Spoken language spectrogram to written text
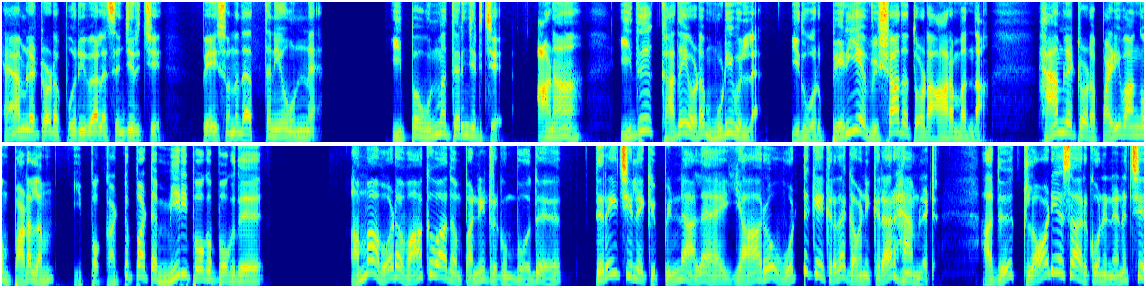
ஹேம்லெட்டோட பொறி வேலை செஞ்சிருச்சு. பேய் சொன்னது அத்தனையும் உண்மை. இப்ப உண்மை தெரிஞ்சிடுச்சு. ஆனா இது கதையோட முடிவில்ல. இது ஒரு பெரிய விஷாதத்தோட ஆரம்பம்தான். ஹாம்லெட்டோட பழிவாங்கும் படலம் இப்போ கட்டுப்பாட்டை மீறி போக போகுது. அம்மாவோட வாக்குவாதம் பண்ணிட்டு இருக்கும்போது திரைச்சீலைக்கு பின்னால யாரோ ஒட்டு கேட்கறத கவனிக்கிறார் ஹாம்லெட். அது கிளாடியஸா இருக்கும்னு நினைச்சு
